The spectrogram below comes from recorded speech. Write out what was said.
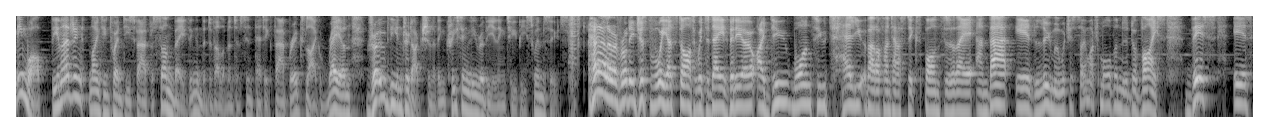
Meanwhile, the emerging 1920s fad for sunbathing and the development of synthetic fabrics like rayon drove the introduction of increasingly revealing two-piece swimsuits. Hello everybody, just before we get started with today's video, I do want to tell you about our fantastic sponsor today, and that is Lumen, which is so much more than a device. This is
